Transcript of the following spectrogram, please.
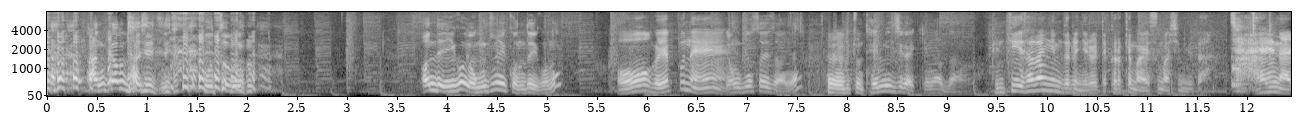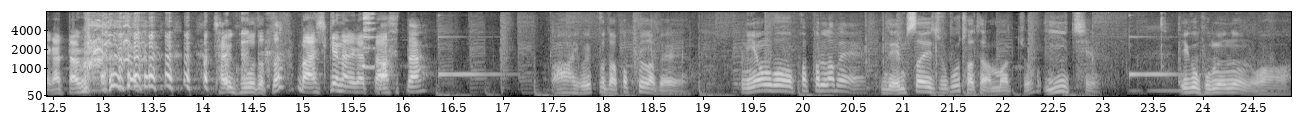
안감 탓이지 보통은. 아 근데 이거 영준이 건데 이거는? 어, 그 예쁘네. 영준 사이즈 아니야? 어, 여기 좀 데미지가 있긴 하다. 빈티 사장님들은 이럴 때 그렇게 말씀하십니다. 잘 낡았다고. 잘 구워졌다? 맛있게 낡았다. 맛있다. 아 이거 예쁘다 퍼플 라벨. 니온고 퍼플 라벨. 근데 M 사이즈고 저한테 안 맞죠? 227. 이거 보면은 와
